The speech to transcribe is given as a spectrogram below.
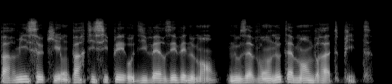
Parmi ceux qui ont participé aux divers événements, nous avons notamment Brad Pitt.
